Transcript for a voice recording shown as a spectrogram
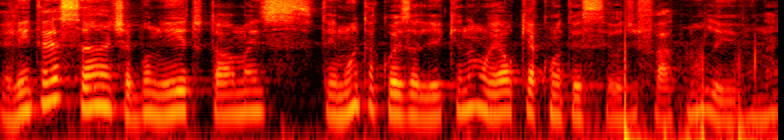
ele é interessante, é bonito, tal, mas tem muita coisa ali que não é o que aconteceu de fato no livro, né?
